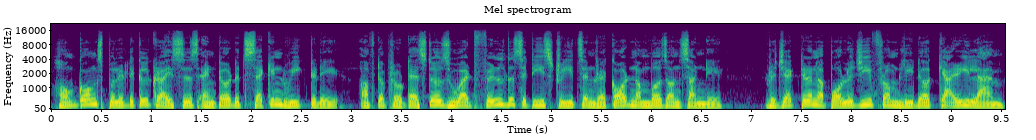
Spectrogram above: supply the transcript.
Hong Kong's political crisis entered its second week today after protesters who had filled the city streets in record numbers on Sunday rejected an apology from leader Carrie Lam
